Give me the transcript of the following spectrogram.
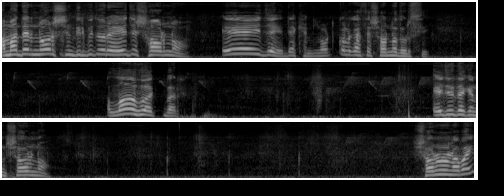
আমাদের নরসিংদীর ভিতরে এই যে স্বর্ণ এই যে দেখেন লটকল গাছে স্বর্ণ ধরছি। আল্লাহ একবার এই যে দেখেন স্বর্ণ। স্বর্ণ না ভাই?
